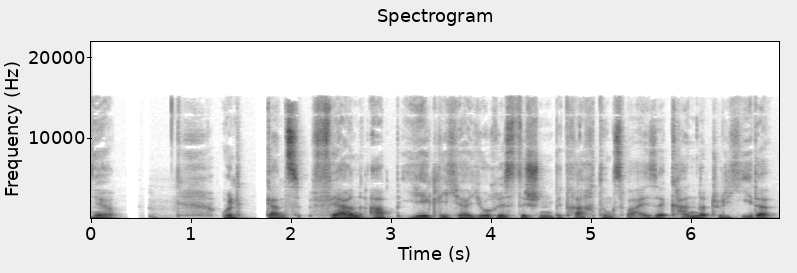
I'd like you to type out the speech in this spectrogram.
Ja. Und ganz fernab jeglicher juristischen Betrachtungsweise kann natürlich jeder,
